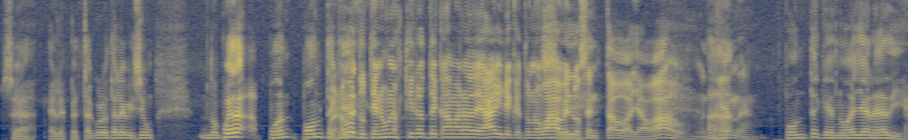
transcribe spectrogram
O sea, el espectáculo de televisión. No pueda, pon- ponte Bueno, que, tú tienes unos tiros de cámara de aire que tú no vas a verlo sentado allá abajo, ¿me Ajá. Ponte que no haya nadie,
